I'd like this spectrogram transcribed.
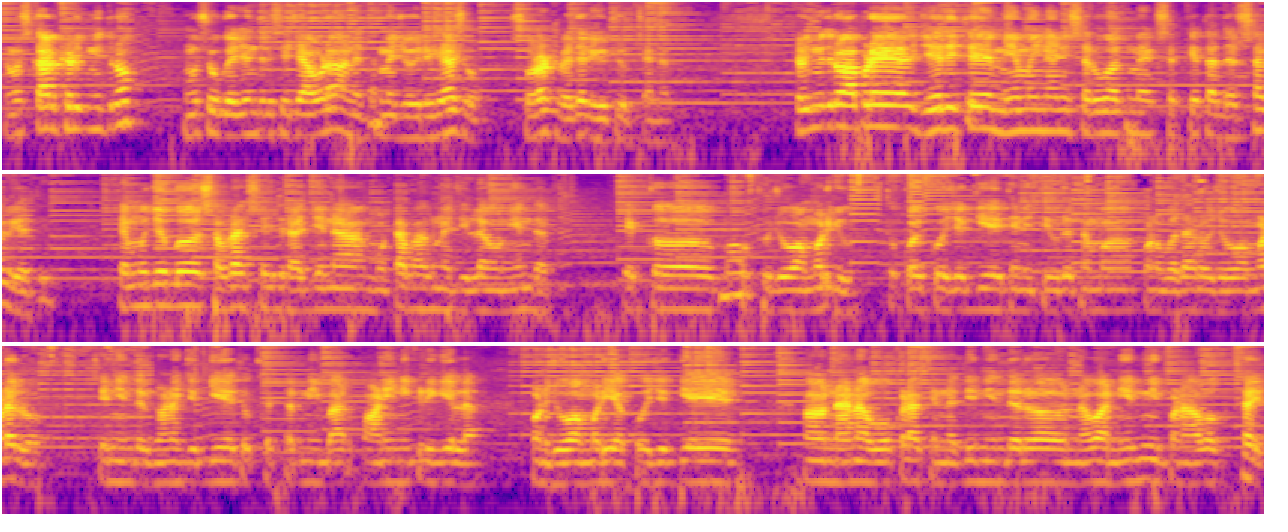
નમસ્કાર ખેડૂત મિત્રો. હું છું ગજેન્દ્રસિંહ ચાવડા અને તમે જોઈ રહ્યા છો સોરઠ વેધર યુટ્યુબ ચેનલ. ખેડૂત મિત્રો, આપણે જે રીતે મે મહિનાની શરૂઆતમાં એક શક્યતા દર્શાવી હતી, તે મુજબ સૌરાષ્ટ્ર સહિત રાજ્યના મોટાભાગના જિલ્લાઓની અંદર એક માવઠું જોવા મળ્યું. તો કોઈ કોઈ જગ્યાએ તેની તીવ્રતામાં પણ વધારો જોવા મળેલો. તેની અંદર ઘણી જગ્યાએ તો ખેતરની બહાર પાણી નીકળી ગયેલા પણ જોવા મળ્યા. કોઈ જગ્યાએ નાના વોકડા કે નદીની અંદર નવા નીરની પણ આવક થઈ.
